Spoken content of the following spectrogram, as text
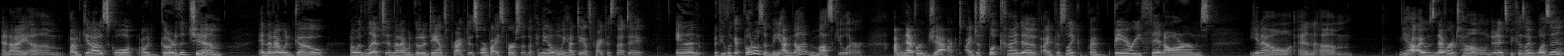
and I um I would get out of school, I would go to the gym and then I would go I would lift and then I would go to dance practice or vice versa depending on when we had dance practice that day. And if you look at photos of me, I'm not muscular. I'm never jacked. I just look kind of I just like I have very thin arms, you know, and um yeah, I was never toned and it's because I wasn't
